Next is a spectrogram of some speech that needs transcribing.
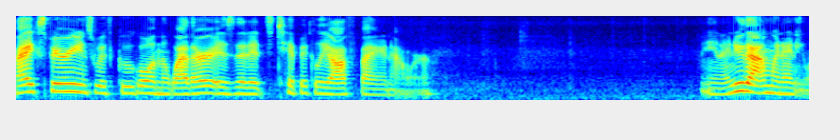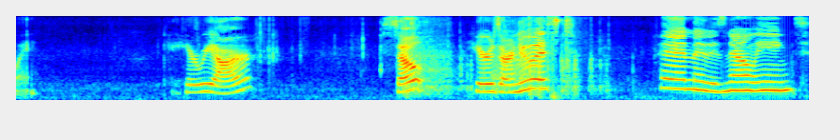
My experience with Google and the weather is that it's typically off by an hour. And I knew that and went anyway. Okay, here we are. So, here's our newest pen that is now inked.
